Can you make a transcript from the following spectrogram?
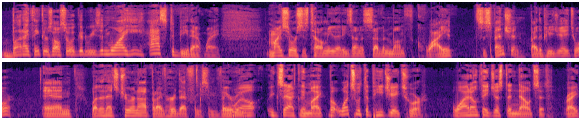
But I think there's also a good reason why he has to be that way. My sources tell me that he's on a seven month quiet suspension by the PGA Tour. And whether that's true or not, but I've heard that from some very Well, exactly, Mike. But what's with the PGA Tour? Why don't they just announce it, right?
